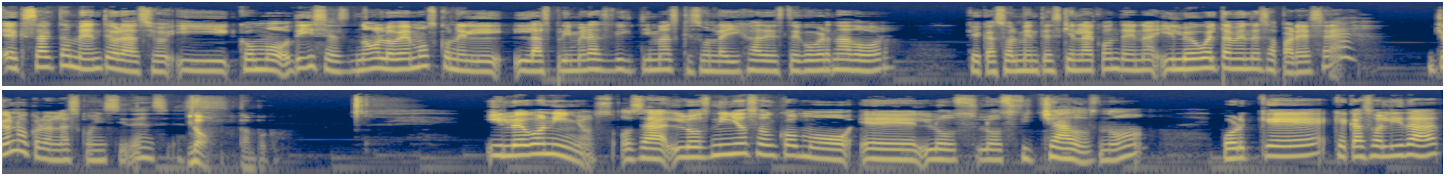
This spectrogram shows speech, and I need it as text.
Exactamente, Horacio. Y como dices, ¿no? Lo vemos con el, las primeras víctimas, que son la hija de este gobernador, que casualmente es quien la condena, y luego él también desaparece. Yo no creo en las coincidencias. No, tampoco. Y luego niños. O sea, los niños son como eh, los, los fichados, ¿no? Porque, qué casualidad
